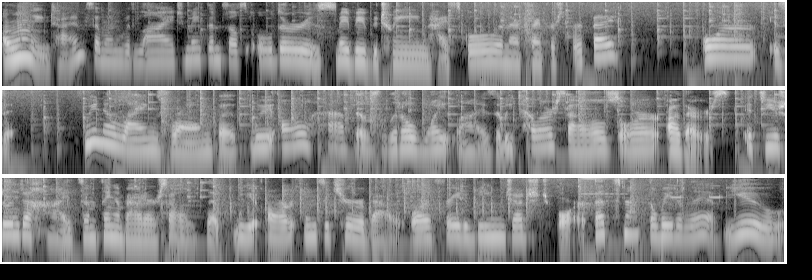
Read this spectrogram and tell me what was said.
only time someone would lie to make themselves older is maybe between high school and their 21st birthday. Or is it? We know lying's wrong, but we all have those little white lies that we tell ourselves or others. It's usually to hide something about ourselves that we are insecure about or afraid of being judged for. That's not the way to live. You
